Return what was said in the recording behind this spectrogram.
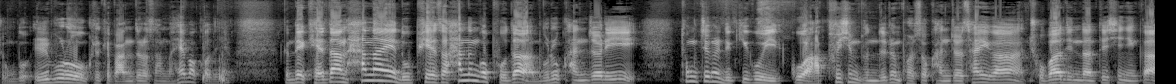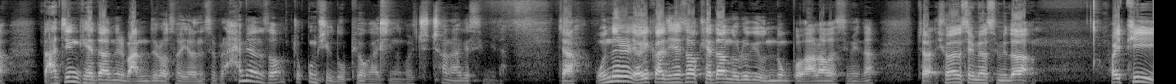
정도? 일부러 그렇게 만들어서 한번 해봤거든요. 근데 계단 하나의 높이에서 하는 것보다 무릎 관절이 통증을 느끼고 있고 아프신 분들은 벌써 관절 사이가 좁아진다는 뜻이니까 낮은 계단을 만들어서 연습을 하면서 조금씩 높여 가시는 걸 추천하겠습니다. 자, 오늘 여기까지 해서 계단 오르기 운동법 알아봤습니다. 자, 효연쌤이었습니다. 화이팅!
